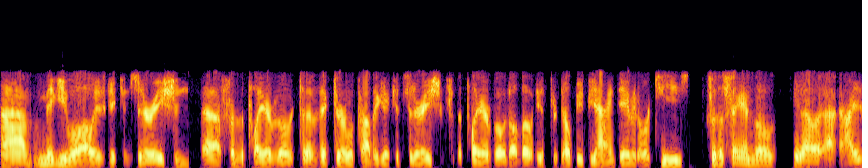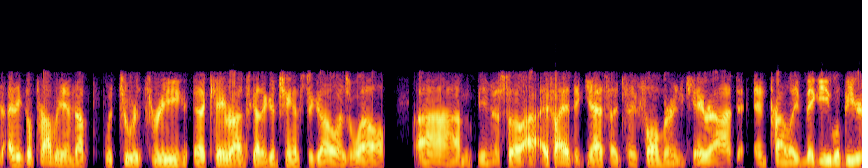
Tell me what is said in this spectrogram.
Um, Miggy will always get consideration uh, from the player vote. Uh, Victor will probably get consideration for the player vote, although he'll be behind David Ortiz for the fan vote. You know, I I think they'll probably end up with two or three. Uh, K Rod's got a good chance to go as well. Um, you know, so I, if I had to guess, I'd say Fulmer and K Rod and probably Miggy will be your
